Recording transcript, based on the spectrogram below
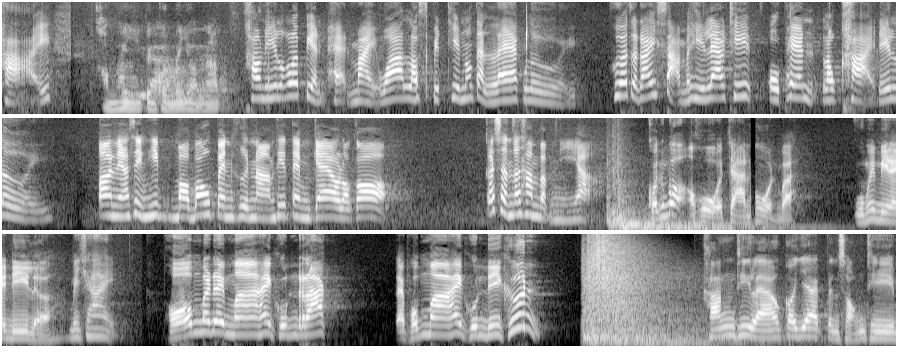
ขาย เขาไม่เป็นคนไม่ยอมรับ คราวนี้เราก็เลยเปลี่ยนแผนใหม่ว่าเราสปิททีมตั้งแต่แรกเลย เพื่อจะได้3นาทีแรกที่โอเพนเราขายได้เลย ตอนเนี้ยสิ่งที่บับเบิลเป็นคือน้ำที่เต็มแก้วแล้วก็ ก็ฉันจะทำแบบนี้อะ คนที่บอกโอ้โหอาจารย์โหดว่ะ กูไม่มีอะไรดีเหรอ ไม่ใช่ ผมไม่ได้มาให้คุณรัก แต่ผมมาให้คุณดีขึ้น ครั้งที่แล้วก็แยกเป็น 2 ทีม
